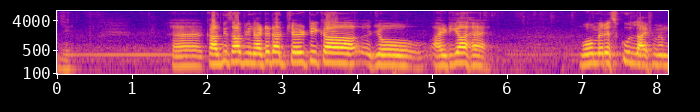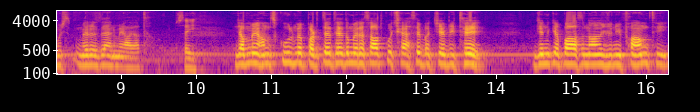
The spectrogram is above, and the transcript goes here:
جی۔ کاظمی صاحب یونائٹڈ ہیلپ چیریٹی کا جو آئیڈیا ہے وہ میرے اسکول لائف میں مجھ میرے ذہن میں آیا تھا۔ صحیح۔ جب میں ہم اسکول میں پڑھتے تھے تو میرے ساتھ کچھ ایسے بچے بھی تھے جن کے پاس نہ یونیفارم تھی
